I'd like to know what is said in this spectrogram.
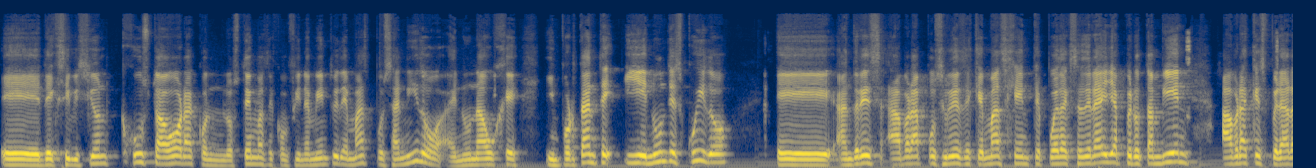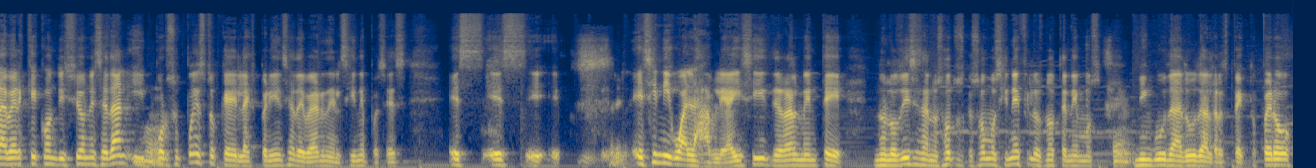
eh, de exhibición justo ahora con los temas de confinamiento y demás, pues han ido en un auge importante y en un descuido. Eh, Andrés, habrá posibilidades de que más gente pueda acceder a ella, pero también habrá que esperar a ver qué condiciones se dan y por supuesto que la experiencia de ver en el cine pues es, es, es, eh, es inigualable, ahí sí realmente nos lo dices a nosotros que somos cinéfilos, no tenemos ninguna duda al respecto. Pero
